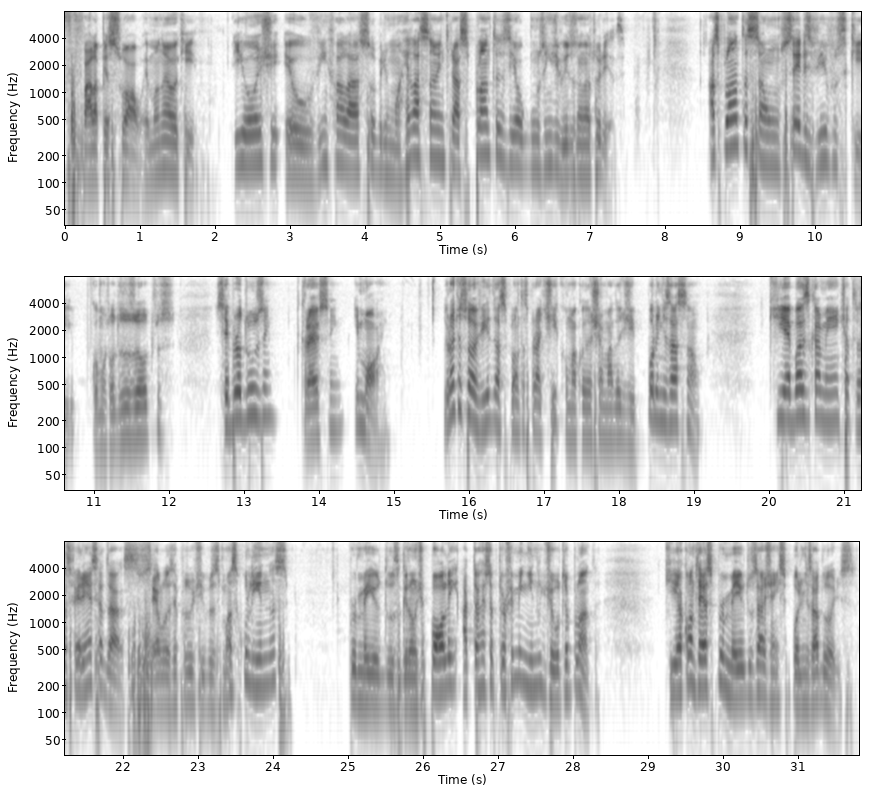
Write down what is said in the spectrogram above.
Fala pessoal, Emanuel aqui. E hoje eu vim falar sobre uma relação entre as plantas e alguns indivíduos da natureza. As plantas são seres vivos que, como todos os outros, se reproduzem, crescem e morrem. Durante a sua vida, as plantas praticam uma coisa chamada de polinização, que é basicamente a transferência das células reprodutivas masculinas por meio dos grãos de pólen até o receptor feminino de outra planta que acontece por meio dos agentes polinizadores.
